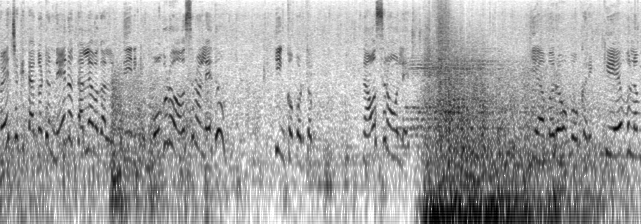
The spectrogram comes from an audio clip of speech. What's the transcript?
స్వేచ్ఛకి తగ్గట్టు నేను తల్లవగలను దీనికి మొగుడు అవసరం లేదు. ఇంకొకరితో నా అవసరం లేదు. ఎవరో ఒకరి కేవలం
